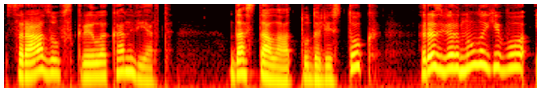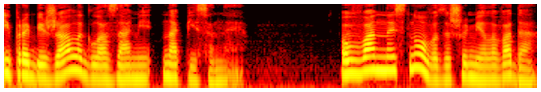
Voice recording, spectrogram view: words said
сразу вскрыла конверт, достала оттуда листок, развернула его и пробежала глазами написанное. В ванной снова зашумела вода.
